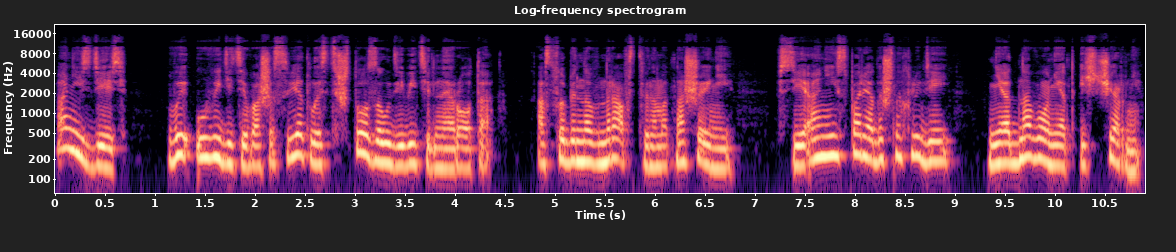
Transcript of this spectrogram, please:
Они здесь. Вы увидите, ваша светлость, что за удивительная рота, особенно в нравственном отношении. Все они из порядочных людей, ни одного нет из черни.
